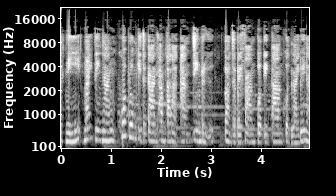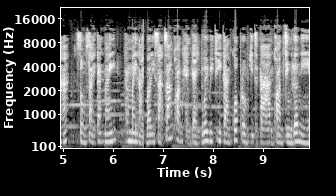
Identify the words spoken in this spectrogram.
สต์นี้ไม่จริงนังควบรวมกิจการทำตลาดพังจริงหรือ ก่อนจะไปฟังกดติดตามกดไลค์ด้วยนะ สงสัยกันไหมทำไมหลายบริษัทสร้างความแข็งแกร่งด้วยวิธีการควบรวมกิจการความจริงเรื่องนี้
